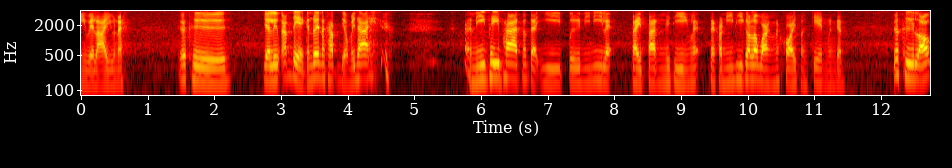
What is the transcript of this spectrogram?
มีเวลาอยู่นะ ก็คืออย่าลืมอัปเดตกันด้วยนะครับ เดี๋ยวไม่ได้ อันนี้พี่พลาดตั้งแต่อีปืนนี้นี่แหละไตตันไปทิ้งแล้วแต่คราวนี้พี่ก็ระวังนะคอยสังเกตเหมือนกัน ก็คือล็อก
